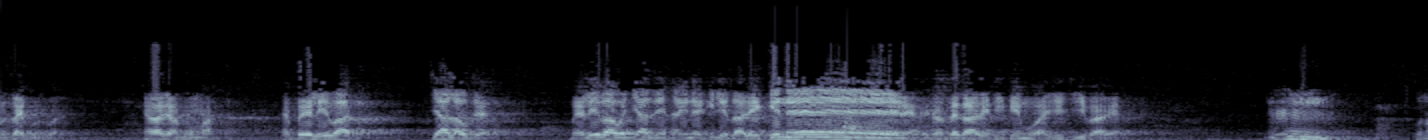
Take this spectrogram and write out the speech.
မဆိုင်ဘူးသူကအဲ့ဒါကြောင့်သူမှအပယ်လေးပါးကြားလောက်တဲ့ပယ်လေးပါးကိုကြားစဉ်နိုင်တဲ့ကိလေသာတွေကင်းတယ်တဲ့ဒါသက္ကာရိတိကင်းမှုအရေးကြီးပါတယ်ခုန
